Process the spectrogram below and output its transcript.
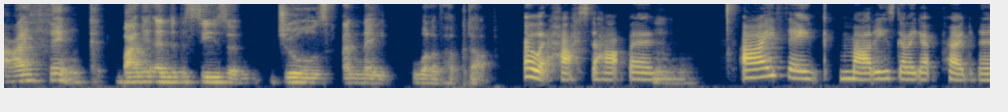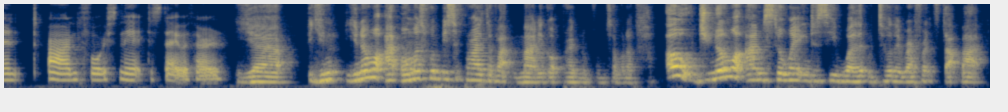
I think by the end of the season, Jules and Nate will have hooked up. Oh, it has to happen. Mm. I think Maddie's gonna get pregnant and force Nate to stay with her. Yeah, you you know what? I almost wouldn't be surprised if like Maddie got pregnant from someone else. Oh, do you know what? I'm still waiting to see whether until they reference that back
